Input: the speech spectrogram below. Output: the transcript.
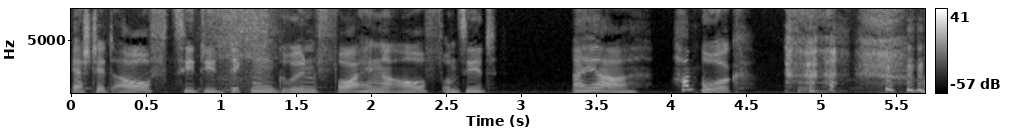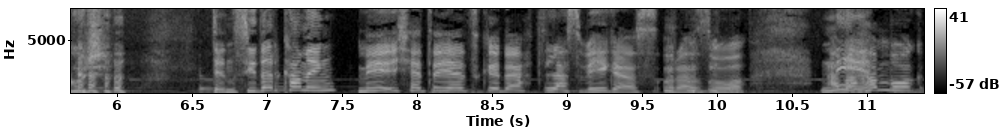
Er steht auf, zieht die dicken grünen Vorhänge auf und sieht, ah ja, Hamburg. Gut. Didn't see that coming. Nee, ich hätte jetzt gedacht Las Vegas oder so. nee. Aber Hamburg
